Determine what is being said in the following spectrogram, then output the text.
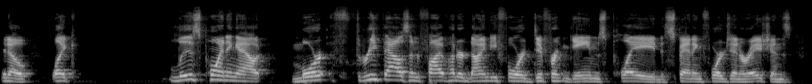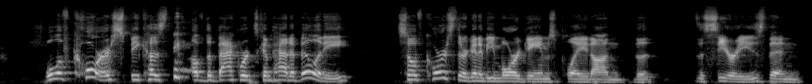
you know, like Liz pointing out more 3,594 different games played spanning four generations. Well, of course, because of the backwards compatibility. So of course there are going to be more games played on the the series than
